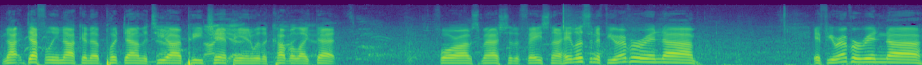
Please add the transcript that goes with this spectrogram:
Not definitely not going to put down the No, TRP champion yet. with a cover Not like yet. that. Forearm smash to the face. Now, hey, listen, if you're ever in, uh, if you're ever in, uh,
